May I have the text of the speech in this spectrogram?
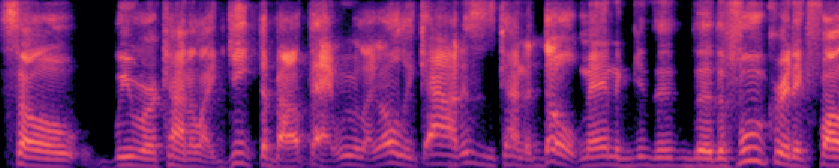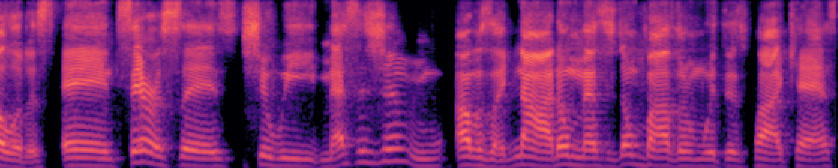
So we were kind of like geeked about that. We were like, "Holy cow, this is kind of dope, man!" The, the, the food critic followed us, and Sarah says, "Should we message him?" And I was like, "Nah, don't message. Don't bother him with this podcast."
